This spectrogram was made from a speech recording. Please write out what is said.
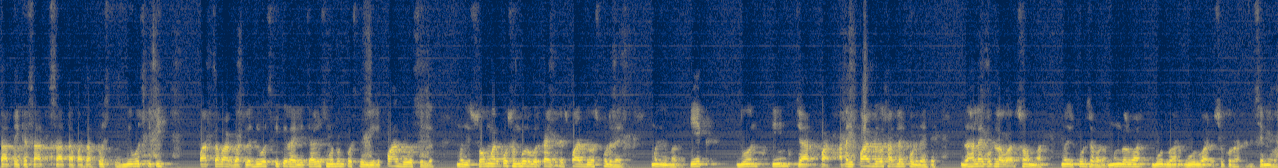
सात एका सात सात पाचा पस्तीस. दिवस किती? पाचचा भाग बसला. दिवस किती राहिले? चाळीस मधून पस्तीस गेले. पाच दिवस शिल्लक. म्हणजे सोमवारपासून बरोबर काय करायचं? पाच दिवस पुढे जायचं. म्हणजे बघा एक दोन तीन चार पाच. आता हे पाच दिवस आपल्याला पुढे जायचे. झालाय कुठला वार? सोमवार. म्हणजे पुढचा बघा. मंगळवार बुधवार गुरुवार शुक्रवार आणि शनिवार.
